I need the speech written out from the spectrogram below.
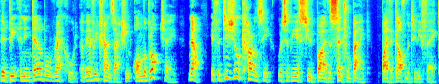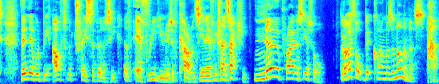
there'd be an indelible record of every transaction on the blockchain. Now, if the digital currency were to be issued by the central bank, by the government in effect, then there would be ultimate traceability of every unit of currency and every transaction. No privacy at all. But I thought Bitcoin was anonymous. Ah,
